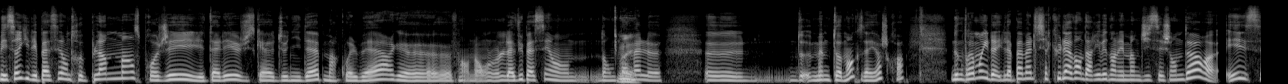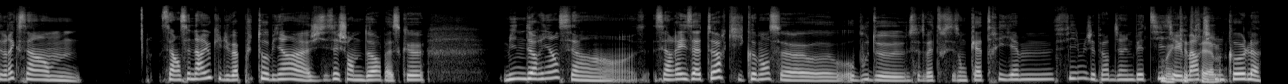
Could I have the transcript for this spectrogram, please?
Mais c'est vrai qu'il est passé entre plein de mains ce projet. Il est allé jusqu'à Johnny Depp, Mark Wahlberg. euh, Enfin, on l'a vu passer en- dans pas Ouais. mal, de- même Tom Hanks d'ailleurs, je crois. Donc vraiment, il a, il a pas mal circulé avant d'arriver dans les mains de J.C. Chandor. Et c'est vrai que c'est un, c'est un scénario qui lui va plutôt bien à J.C. Chandor parce que mine de rien, c'est un, c'est un réalisateur qui commence euh, au bout de, ça doit être son quatrième film, j'ai peur de dire une bêtise. Oui, il y a eu. Margin Call,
